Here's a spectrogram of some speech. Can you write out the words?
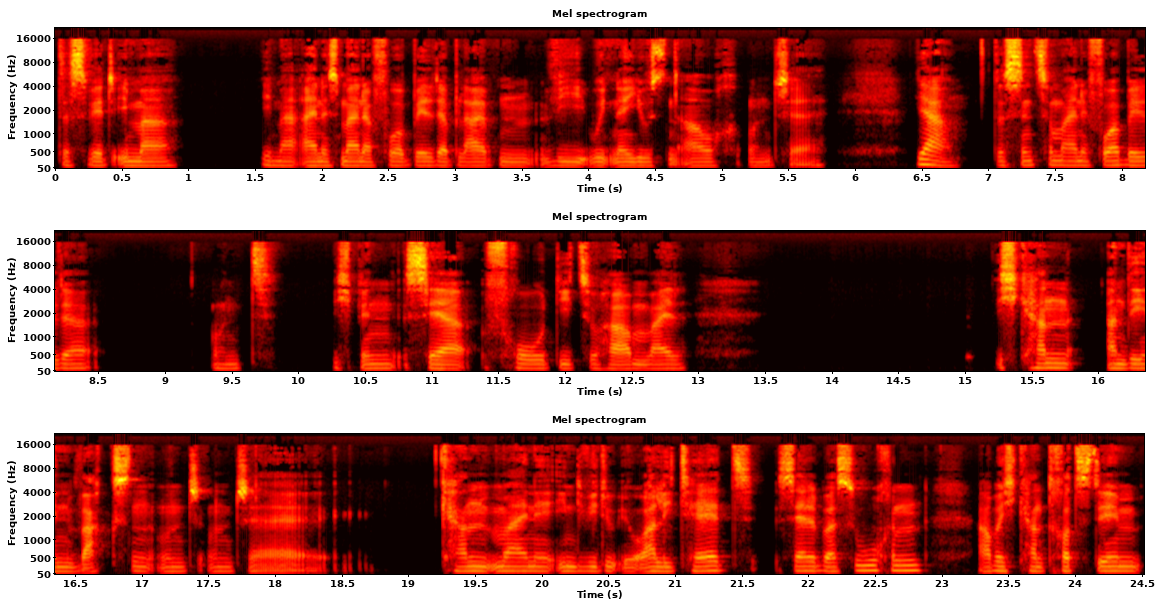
das wird immer immer eines meiner Vorbilder bleiben, wie Whitney Houston auch. Und äh, ja, das sind so meine Vorbilder und ich bin sehr froh, die zu haben, weil ich kann an denen wachsen und, und äh, kann meine Individualität selber suchen, aber ich kann trotzdem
